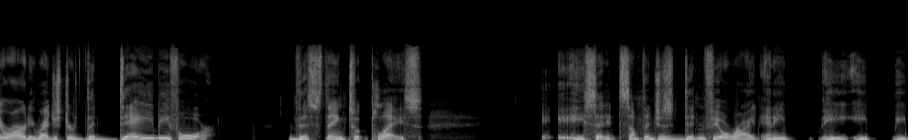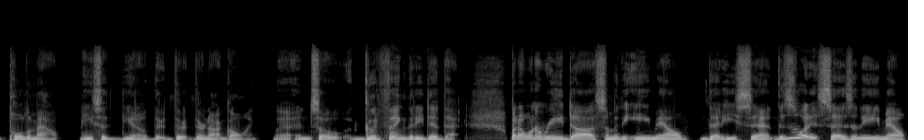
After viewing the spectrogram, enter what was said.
They were already registered the day before this thing took place. He said it, something just didn't feel right, and he he he he pulled them out. He said, you know, they're, they're not going. And so, good thing that he did that. But I want to read uh, some of the email that he sent. This is what it says in the email.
